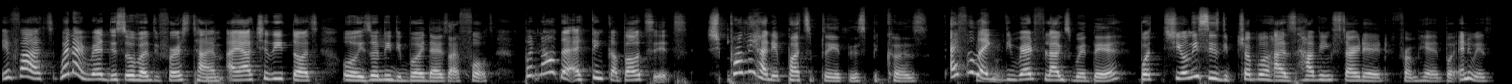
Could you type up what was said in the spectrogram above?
In fact, when I read this over the first time, I actually thought, oh, it's only the boy that is at fault. But now that I think about it, she probably had a part to play in this because I feel like the red flags were there, but she only sees the trouble as having started from here. But anyways,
